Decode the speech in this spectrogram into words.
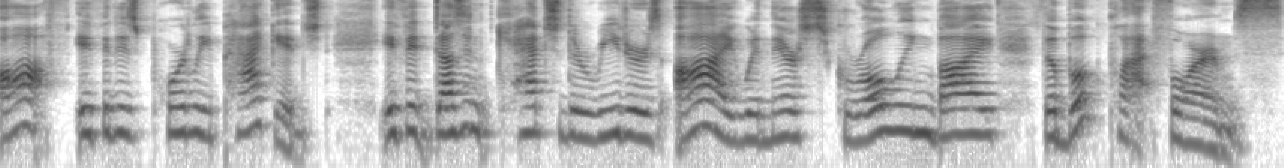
off, if it is poorly packaged, if it doesn't catch the reader's eye when they're scrolling by the book platforms,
